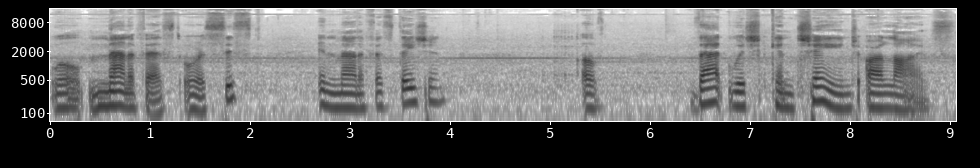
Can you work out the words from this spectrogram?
will manifest or assist in manifestation of that which can change our lives.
